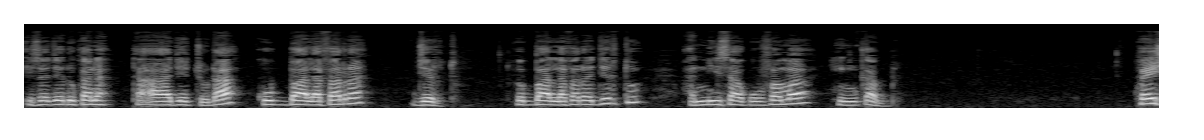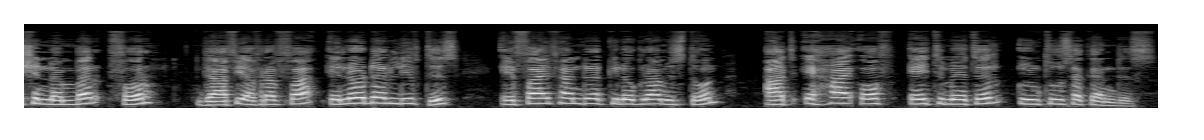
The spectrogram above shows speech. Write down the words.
isa jedhu kana ta'aa jechuudha. Kubbaa lafarra jirtu. Kubbaan lafarra jirtu anniisaa kuufamaa hin qabdu. Question number 4 gaafii afraffaa a loader lifts a 500 kg stone at a height of 8 meter in 2 seconds.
